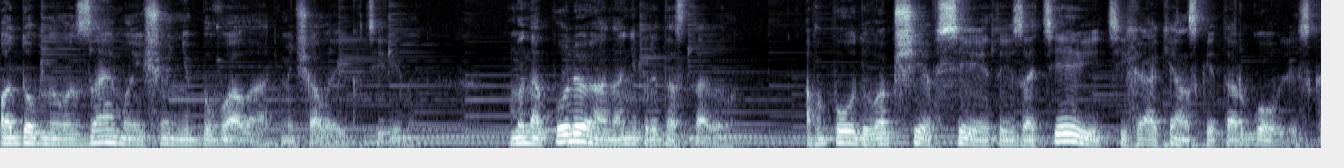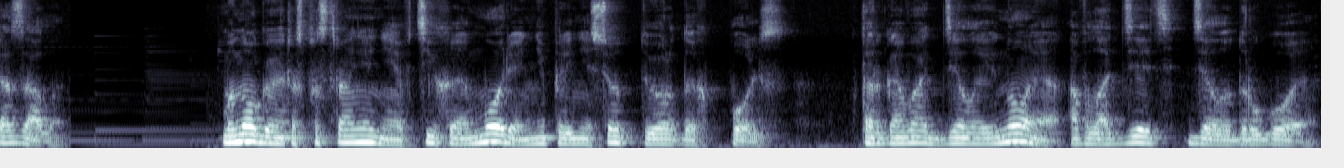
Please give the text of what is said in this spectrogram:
Подобного займа еще не бывало, отмечала Екатерина. Монополию она не предоставила. А по поводу вообще всей этой затеи тихоокеанской торговли сказала, Многое распространение в Тихое море не принесет твердых польз. Торговать – дело иное, а владеть – дело другое.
